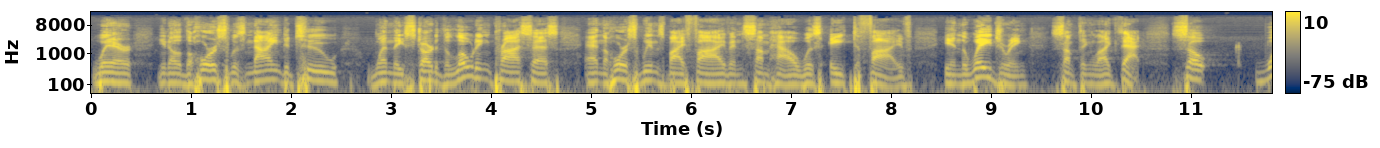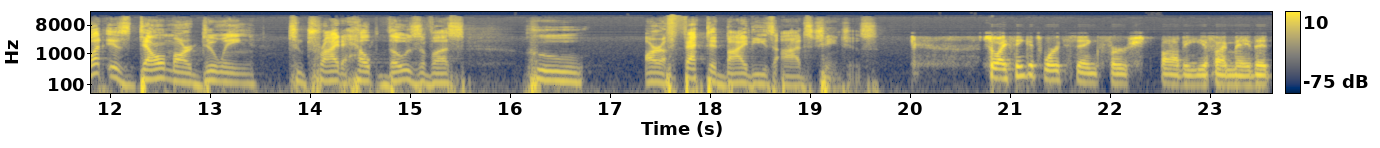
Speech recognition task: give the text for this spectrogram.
where you know the horse was nine to two when they started the loading process, and the horse wins by five, and somehow was eight to five in the wagering, something like that. So, what is Del Mar doing to try to help those of us who are affected by these odds changes? So, I think it's worth saying first, Bobby, if I may, that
